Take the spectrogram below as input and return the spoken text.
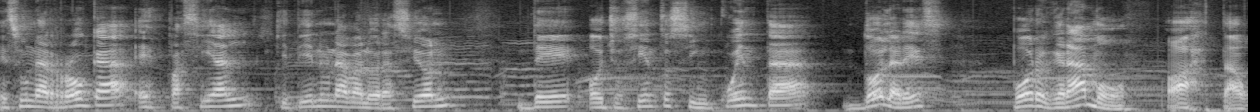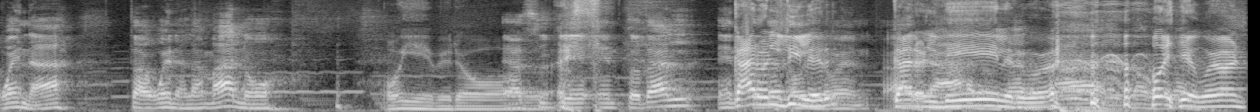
Es una roca espacial que tiene una valoración de 850 dólares por gramo. Ah, está buena, ah, está buena la mano. Oye, pero. Así que en total. en Caro el dealer. oye. Ah, Caro el dealer, weón. Oye, weón.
